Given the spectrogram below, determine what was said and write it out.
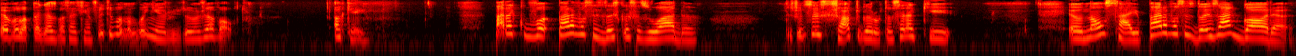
Eu vou lá pegar as batatinhas fritas e vou no banheiro. Então eu já volto. Ok. Para, para vocês dois com essa zoada. Deixa de ser chato, garota. Sai daqui. Eu não saio. Para vocês dois agora.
